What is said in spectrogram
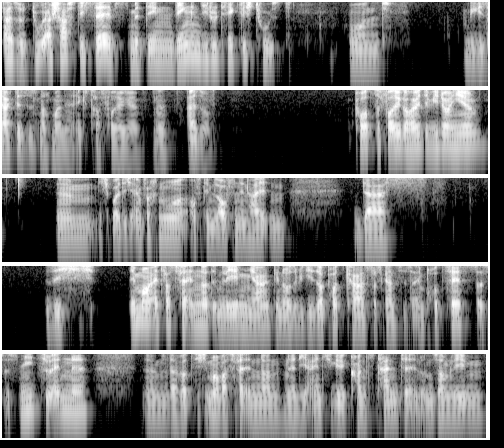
also du erschaffst dich selbst mit den Dingen, die du täglich tust. Und wie gesagt, es ist nochmal eine extra Folge. Ne? Also, kurze Folge heute wieder hier. Ähm, ich wollte dich einfach nur auf dem Laufenden halten, dass sich immer etwas verändert im Leben, ja, genauso wie dieser Podcast. Das Ganze ist ein Prozess, das ist nie zu Ende. Ähm, da wird sich immer was verändern. Ne? Die einzige Konstante in unserem Leben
